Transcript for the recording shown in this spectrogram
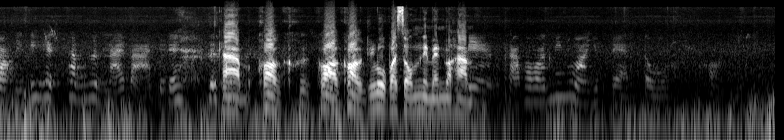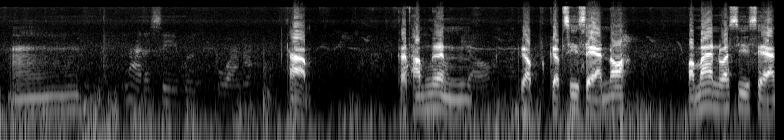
องนี่ที่เฮ็ดทำเงินหลายบาทอยู่เด้ครับข้อข้อข้อลูกผสมนี่แม่นบ่ครับแม่นค่ะ เพราะว่ามีหัวอยู่แปดตัวของนี่อืมรายละสี่หมื่นกว่าเนาะครับก็ทำเงินเดี๋ยวเกือบเกือบสี่แสนเนาะประมาณว่าสี่แสน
